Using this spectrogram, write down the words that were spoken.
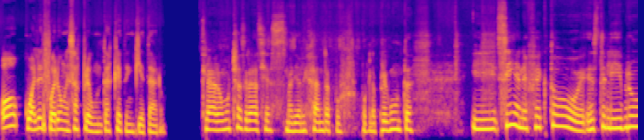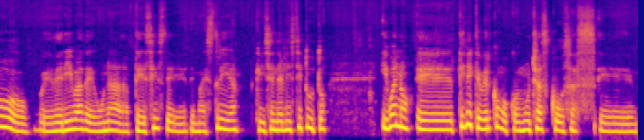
o cuáles fueron esas preguntas que te inquietaron. Claro, muchas gracias María Alejandra por, la pregunta. Y sí, en efecto, este libro eh, deriva de una tesis de maestría que hice en el instituto y bueno, eh, tiene que ver como con muchas cosas. Eh,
